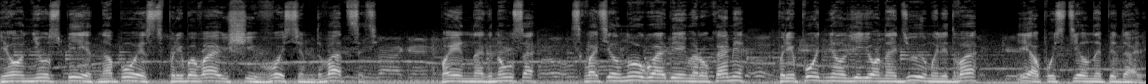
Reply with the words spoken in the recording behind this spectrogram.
и он не успеет на поезд, прибывающий в 8.20... Пейн нагнулся, схватил ногу обеими руками, приподнял ее на дюйм или два и опустил на педаль.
